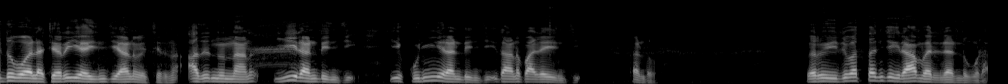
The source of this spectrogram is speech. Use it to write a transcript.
ഇതുപോലെ ചെറിയ ഇഞ്ചിയാണ് വെച്ചിരുന്നത്. അതിൽ നിന്നാണ് ഈ രണ്ട് ഇഞ്ചി ഈ കുഞ്ഞ് രണ്ട് ഇഞ്ചി ഇതാണ് പഴയ ഇഞ്ചി. കണ്ടോ? വെറും ഇരുപത്തഞ്ച് ഗ്രാം വരും രണ്ടും കൂടെ.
